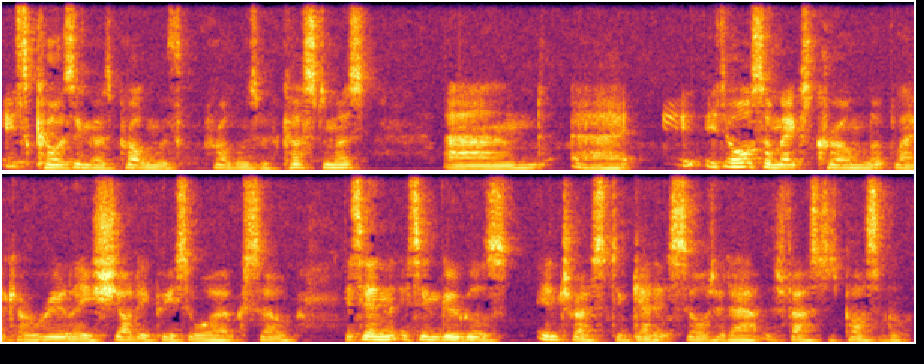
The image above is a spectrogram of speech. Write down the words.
it's causing us problem with problems with customers, and uh, it, it, also makes Chrome look like a really shoddy piece of work. So it's in it's in Google's interest to get it sorted out as fast as possible.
